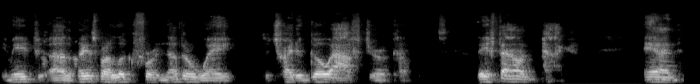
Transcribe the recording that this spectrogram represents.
it made uh, the plaintiff's bar look for another way to try to go after companies. They found PAGA, and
